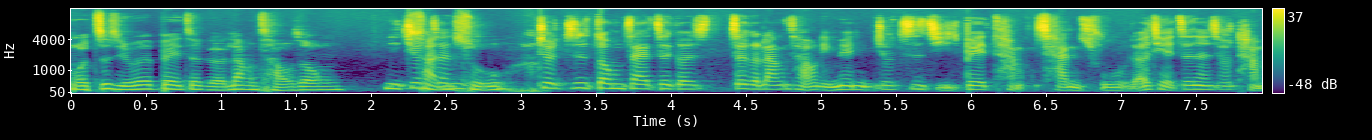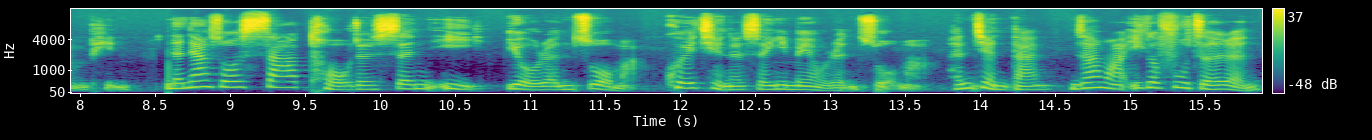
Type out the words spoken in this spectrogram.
我自己会被这个浪潮中。你就铲除，就自动在这个这个浪潮里面，你就自己被躺铲除，而且真的就躺平。人家说杀头的生意有人做嘛，亏钱的生意没有人做嘛，很简单，你知道吗？一个负责人，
